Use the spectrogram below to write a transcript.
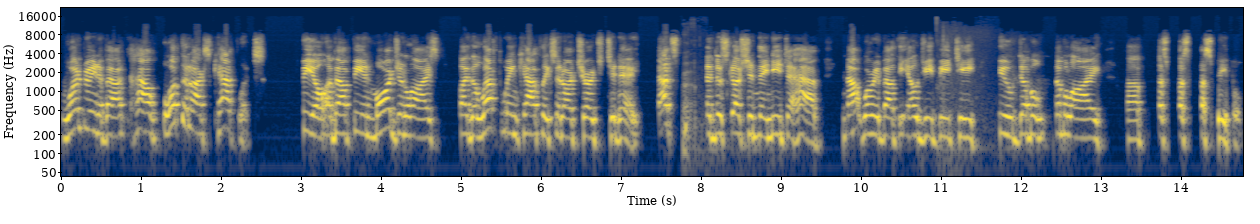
wondering about how Orthodox Catholics feel about being marginalized by the left wing Catholics in our church today. That's a discussion they need to have, not worry about the LGBTQ double, double I uh, plus, plus, plus people.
